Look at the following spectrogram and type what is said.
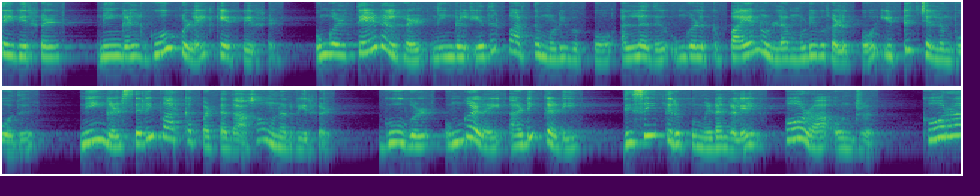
செய்வீர்கள்? நீங்கள் கூகுளை கேட்பீர்கள். உங்கள் தேடல்கள் நீங்கள் எதிர்பார்த்த முடிவுக்கோ அல்லது உங்களுக்கு பயனுள்ள முடிவுகளுக்கோ இட்டு செல்லும் போது நீங்கள் சரிபார்க்கப்பட்டதாக உணர்வீர்கள். கூகுள் உங்களை அடிக்கடி திசை திருப்பும் இடங்களில் கோரா ஒன்று. கோரா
